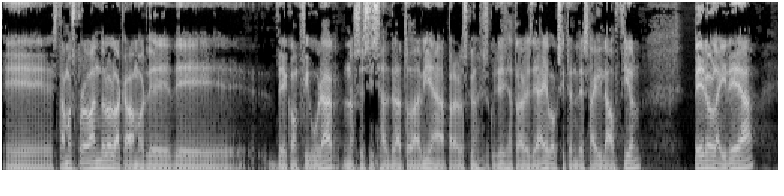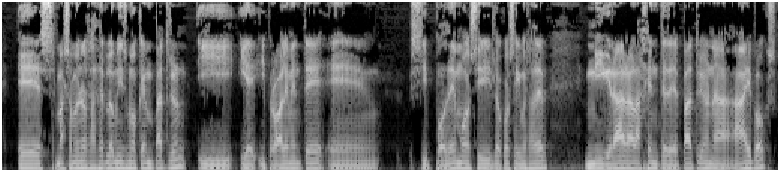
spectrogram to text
Eh, estamos probándolo, lo acabamos de, configurar. No sé si saldrá todavía para los que nos escuchéis a través de iVox y tendréis ahí la opción. Pero la idea es más o menos hacer lo mismo que en Patreon y, probablemente, eh, si podemos y lo conseguimos hacer, migrar a la gente de Patreon a, iVox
